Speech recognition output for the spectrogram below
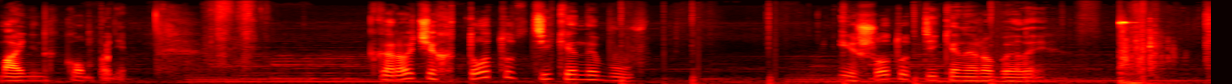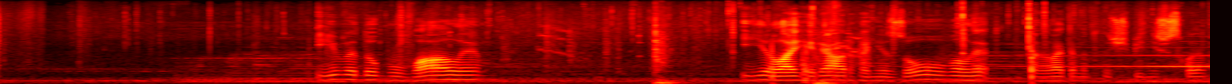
Mining Company. Коротше, хто тут тільки не був. І що тут тільки не робили. І видобували. І лагеря організовували. Так, давайте ми тут ще пізніше сходимо.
